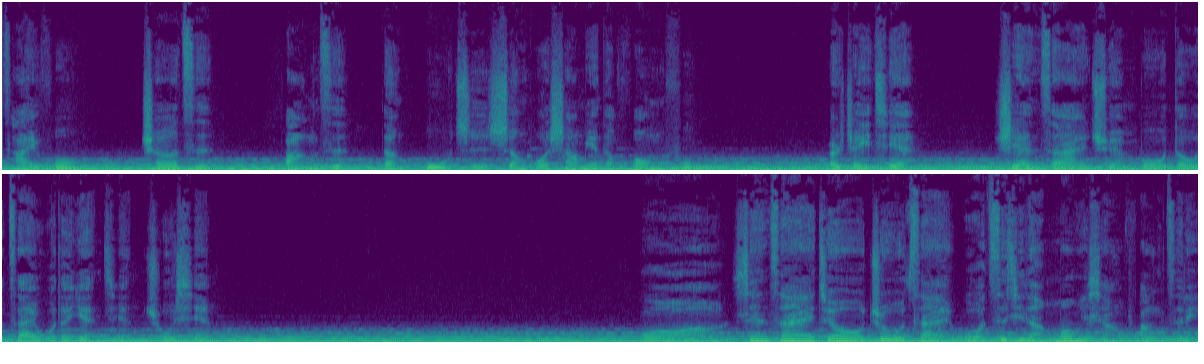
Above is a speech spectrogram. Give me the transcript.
财富、车子、房子等物质生活上面的丰富，而这一切。现在全部都在我的眼前出现。我现在就住在我自己的梦想房子里。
